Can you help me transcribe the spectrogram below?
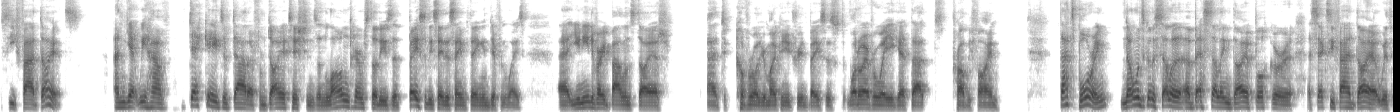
see fad diets, and yet we have decades of data from dietitians and long term studies that basically say the same thing in different ways. Uh, you need a very balanced diet uh, to cover all your micronutrient bases. Whatever way you get that, probably fine. That's boring. No one's going to sell a, a best selling diet book or a, a sexy fad diet with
